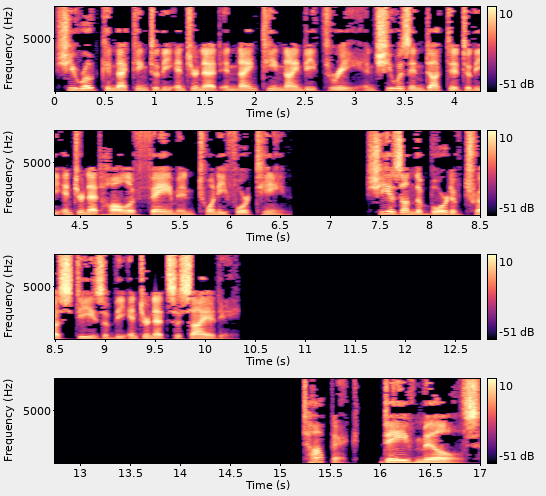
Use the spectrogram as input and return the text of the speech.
She wrote Connecting to the Internet in 1993 and she was inducted to the Internet Hall of Fame in 2014. She is on the Board of Trustees of the Internet Society. Dave Mills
